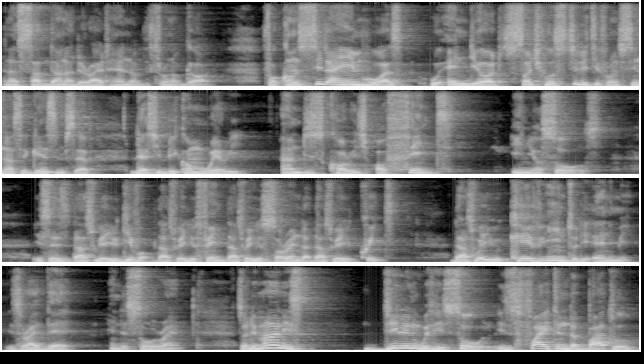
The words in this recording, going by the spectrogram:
and has sat down at the right hand of the throne of God. For consider him who has who endured such hostility from sinners against himself, lest you become weary and discouraged or faint in your souls. He says that's where you give up, that's where you faint, that's where you surrender, that's where you quit, that's where you cave in to the enemy. It's right there in the soul realm. So the man is dealing with his soul, he's fighting the battle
